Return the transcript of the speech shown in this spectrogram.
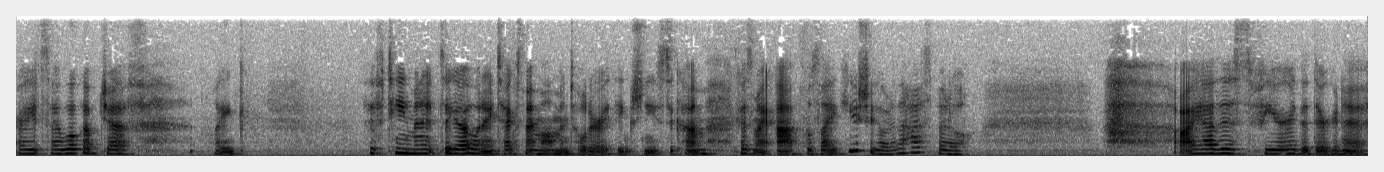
All right, so I woke up Jeff like 15 minutes ago and I texted my mom and told her I think she needs to come because my app was like, you should go to the hospital. I have this fear that they're gonna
